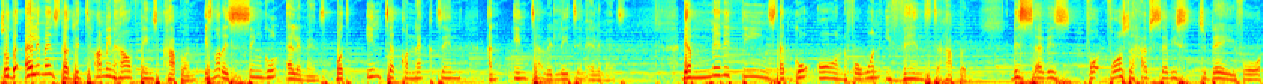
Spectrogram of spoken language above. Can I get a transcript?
So the elements that determine how things happen is not a single element, but interconnecting and interrelating elements. There are many things that go on for one event to happen. This service, for, for us to have service today for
